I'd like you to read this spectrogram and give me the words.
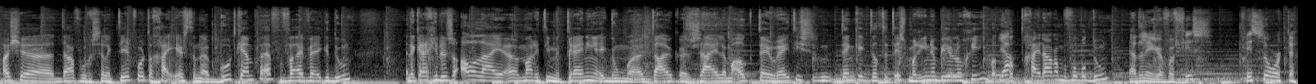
Als je daarvoor geselecteerd wordt, dan ga je eerst een eh, bootcamp hè, van vijf weken doen. En dan krijg je dus allerlei eh, maritieme trainingen. Ik noem eh, duiken, zeilen, maar ook theoretisch denk ik dat het is. Marinebiologie. Wat, Ja. wat ga je daar dan bijvoorbeeld doen? Ja, dan liggen voor vis. Vissoorten.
